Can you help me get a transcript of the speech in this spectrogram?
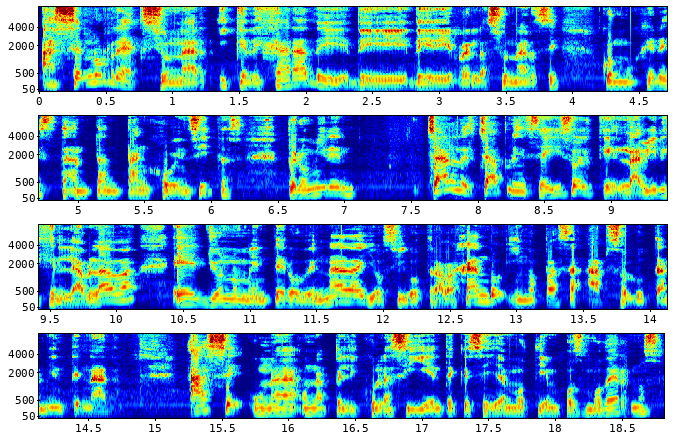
hacerlo reaccionar y que dejara de, de, de, relacionarse con mujeres tan, tan, tan jovencitas. Pero miren, Charles Chaplin se hizo el que la Virgen le hablaba, eh, yo no me entero de nada, yo sigo trabajando y no pasa absolutamente nada. Hace una, una película siguiente que se llamó Tiempos Modernos.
